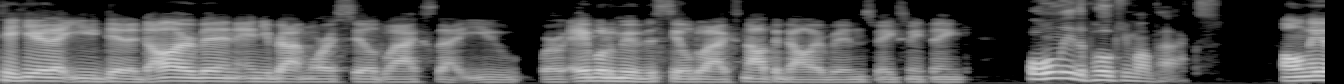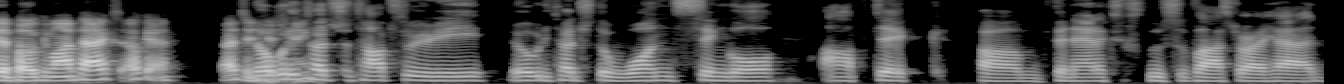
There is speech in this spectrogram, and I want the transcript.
to hear that you did a dollar bin and you brought more sealed wax, that you were able to move the sealed wax, not the dollar bins, makes me think only the Pokemon packs. Only the Pokemon packs. Okay, that's interesting. nobody touched the top three. Nobody touched the one single optic um, Fanatics exclusive blaster I had,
